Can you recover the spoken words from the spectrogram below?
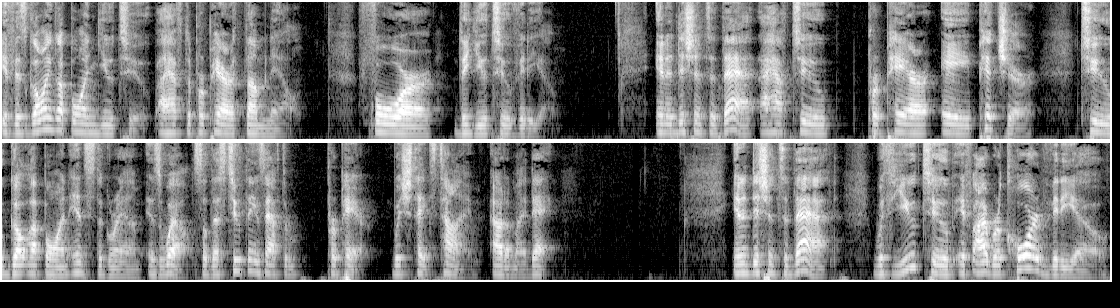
if it's going up on YouTube, I have to prepare a thumbnail for the YouTube video. In addition to that, I have to prepare a picture to go up on Instagram as well. So there's two things I have to prepare, which takes time out of my day. In addition to that, with YouTube, if I record video,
